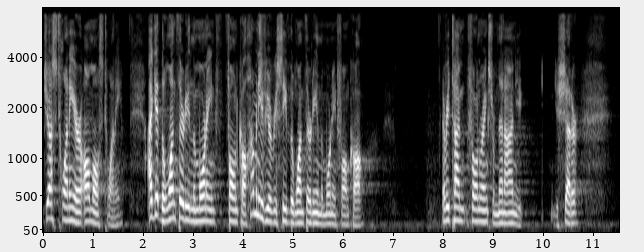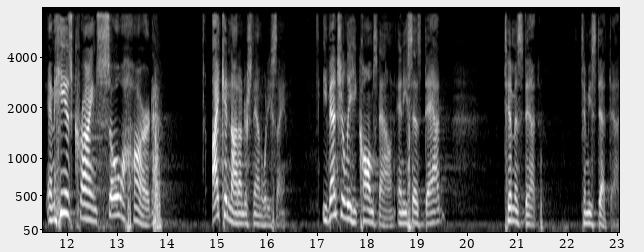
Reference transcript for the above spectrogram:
just 20 or almost 20. I get the 1:30 in the morning phone call. How many of you have received the 1:30 in the morning phone call? Every time the phone rings from then on, you you shudder. And he is crying so hard I cannot understand what he's saying. Eventually, he calms down and he says, Dad, Tim is dead. Timmy's dead, Dad.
